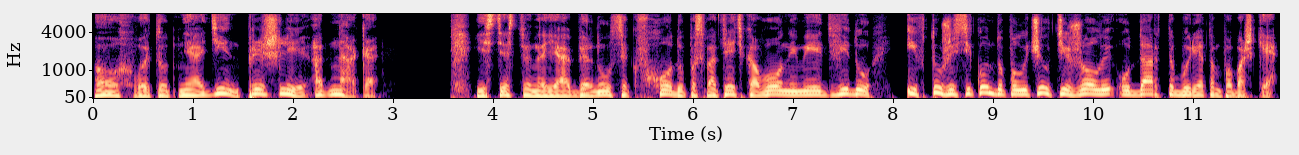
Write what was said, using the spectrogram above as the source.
Ох, вы тут не один пришли, однако. Естественно, я обернулся к входу посмотреть, кого он имеет в виду, и в ту же секунду получил тяжелый удар табуретом по башке.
